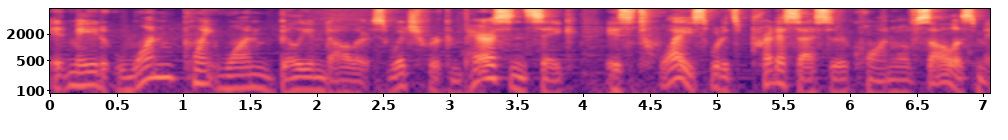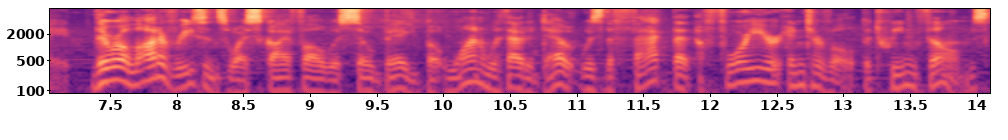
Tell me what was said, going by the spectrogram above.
It made $1.1 billion, which, for comparison's sake, is twice what its predecessor, Quantum of Solace, made. There were a lot of reasons why Skyfall was so big, but one, without a doubt, was the fact that a four year interval between films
